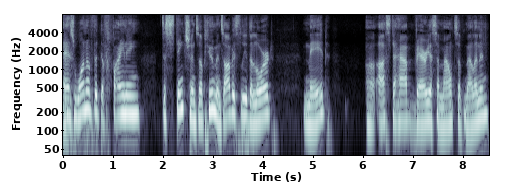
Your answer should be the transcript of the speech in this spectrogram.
as one of the defining distinctions of humans? Obviously, the Lord made uh, us to have various amounts of melanin.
